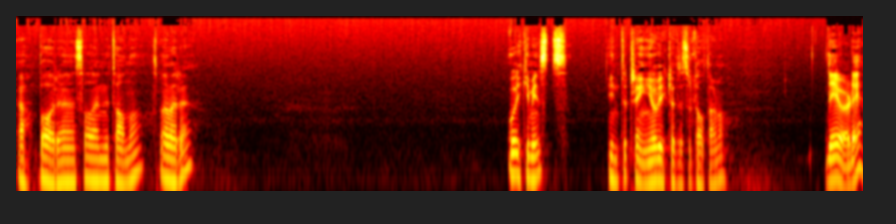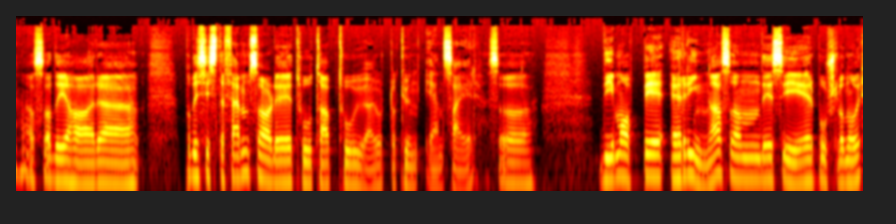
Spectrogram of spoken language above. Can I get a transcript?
Ja, bare Salernitana som er verre. Og ikke minst, Inter trenger jo virkelig et resultat her nå. Det gjør de. Altså, de har eh, På de siste fem så har de to tap, to uavgjort og kun én seier. Så de må opp i ringa, som de sier på Oslo nord.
